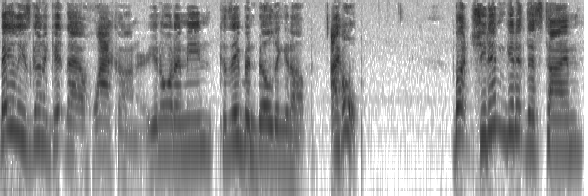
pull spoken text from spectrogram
Bayley's going to get that whack on her. You know what I mean? Because they've been building it up. I hope. But she didn't get it this time.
